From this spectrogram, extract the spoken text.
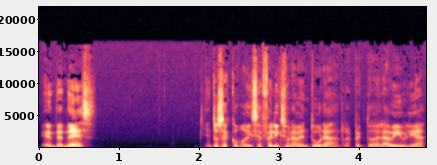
¿Entendés? Entonces, como dice Félix una aventura respecto de la Biblia,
